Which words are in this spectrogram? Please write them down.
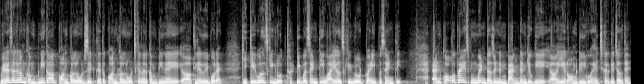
वेराज अगर हम कंपनी का कॉनकॉल नोट्स देखते हैं तो कॉनकॉल नोट्स के अंदर कंपनी ने क्लियरली बोला है कि केबल्स की ग्रोथ 30 परसेंट थी वायर्स की ग्रोथ 20 परसेंट थी. And copper price movement doesn't impact them क्योंकि ये रॉ मटेरियल को हेज करके चलते हैं।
